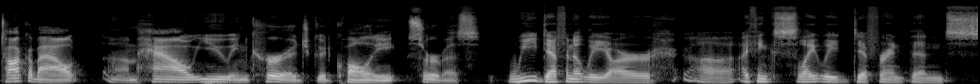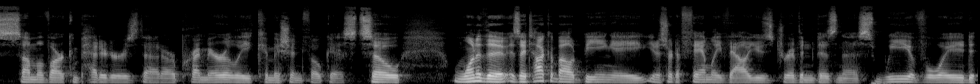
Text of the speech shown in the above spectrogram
talk about um, how you encourage good quality service. We definitely are, uh, I think, slightly different than some of our competitors that are primarily commission focused. So, one of the as I talk about being a you know sort of family values driven business, we avoid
